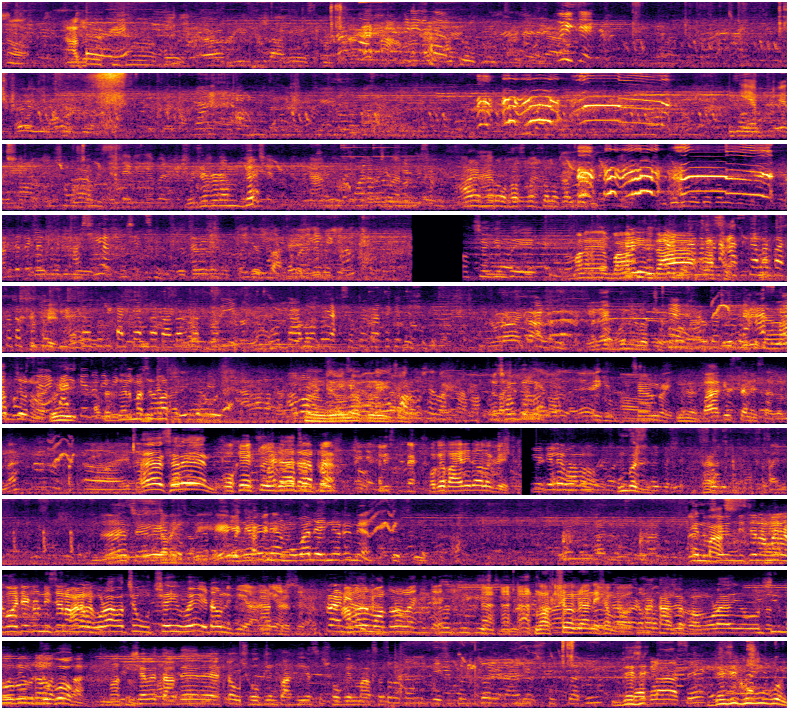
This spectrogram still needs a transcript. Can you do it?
যে। হাসি আর হাসির ছবি হচ্ছে কিন্তু মানে যা আছে আজকে আমার বাচ্চাটা ফুটেছে। ওটা যদি কালকে আমরা বাজারজাত করি ওর দাম হবে একশো টাকা থেকে দেড়শো টাকা। গুণের বাচ্চা হ্যাঁ পাকিস্তানি ছাগল না হ্যাঁ সেলিম। ওকে একটু এই দাও ওকে বাইরে দেওয়া লাগবে? গেলে ভালো উৎসাহী হয়ে এটাও নিতে আমাদের মন্ত্রণালয় থেকে মৎস্য প্রাণী সম্পদ। কার্যক্রম। ওরা তরুণ যুবক হিসেবে তাদের একটা শৌখিন পাখি আছে শৌখিন মাছ আছে। দেশি কই?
